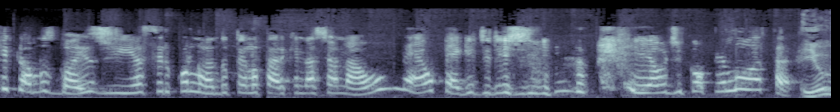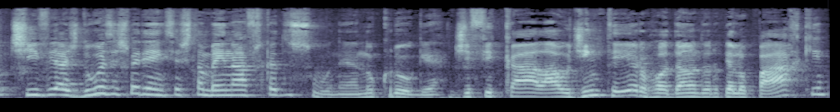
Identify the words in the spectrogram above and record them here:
Ficamos dois dias circulando pelo Parque Nacional, né? O Peg dirigindo e eu de copilota. Eu tive as duas experiências também na África do Sul, né? No Kruger. De ficar lá o dia inteiro rodando pelo parque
